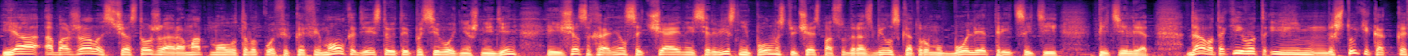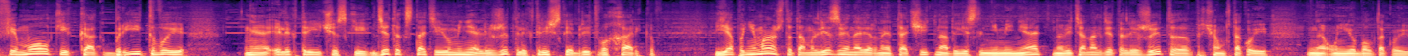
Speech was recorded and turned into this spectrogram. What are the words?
Я обожала сейчас тоже аромат молотого кофе. Кофемолка действует и по сегодняшний день. И еще сохранился чайный сервис. Не полностью часть посуды разбилась, которому более 35 лет. Да, вот такие вот и штуки, как кофемолки, как бритвы, Э, электрический. Где-то, кстати, и у меня лежит электрическая бритва Харьков. Я понимаю, что там лезвие, наверное, точить надо, если не менять, но ведь она где-то лежит, э, причем в такой, э, у нее был такой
